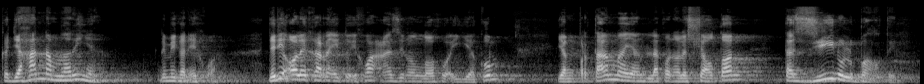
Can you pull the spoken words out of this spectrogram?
ke jahanam larinya. Demikian ikhwah. Jadi oleh karena itu ikhwah azinallahu iyyakum yang pertama yang dilakukan oleh syaitan tazinul batil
